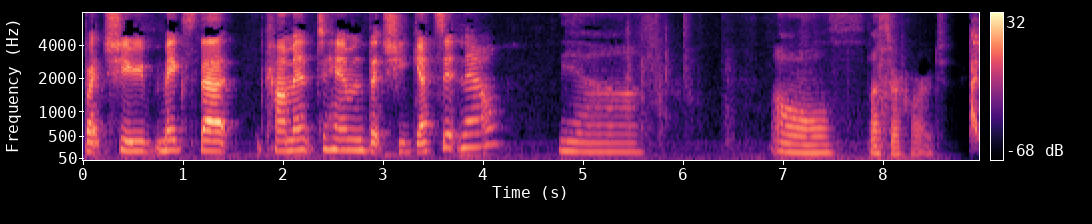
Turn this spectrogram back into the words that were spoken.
but she makes that comment to him that she gets it now. Yeah. Oh, bless her heart. I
